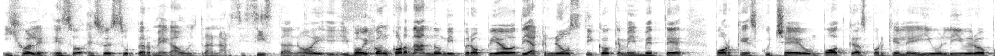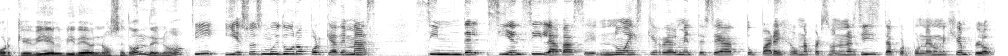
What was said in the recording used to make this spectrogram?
híjole, eso, eso es súper mega ultra narcisista, ¿no? Y, voy concordando mi propio diagnóstico que me inventé porque escuché un podcast, porque leí un libro, porque vi el video no sé dónde, ¿no? Sí, y eso es muy duro porque además... Sin si en sí la base no es que realmente sea tu pareja una persona narcisista, por poner un ejemplo,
